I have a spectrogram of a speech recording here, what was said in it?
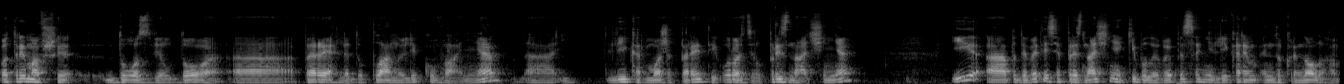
Отримавши дозвіл до е, перегляду плану лікування, лікар може перейти у розділ призначення і подивитися призначення, які були виписані лікарем-ендокринологом.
